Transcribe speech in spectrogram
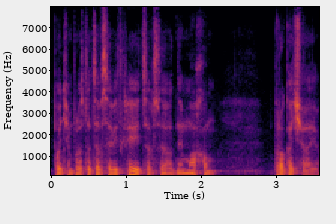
Потім просто це все відкрию, це все одним махом прокачаю.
